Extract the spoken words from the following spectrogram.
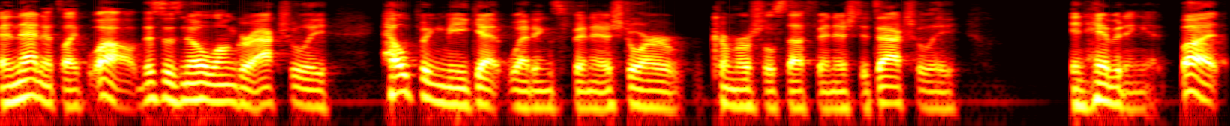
And then it's like, wow, this is no longer actually helping me get weddings finished or commercial stuff finished. It's actually inhibiting it. But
